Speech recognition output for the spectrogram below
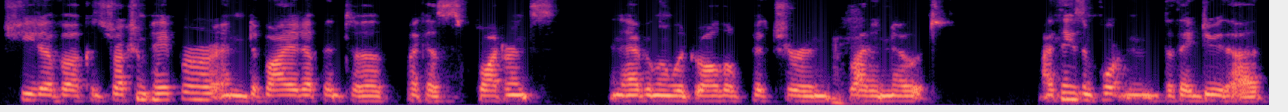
sheet of uh, construction paper and divide it up into, I guess, quadrants. And everyone would draw a little picture and mm-hmm. write a note. I think it's important that they do that.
